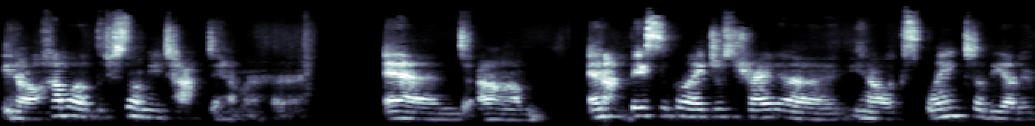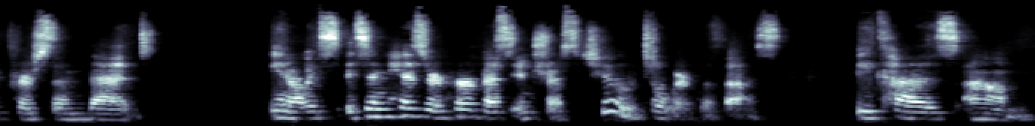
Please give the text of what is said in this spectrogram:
you know, how about just let me talk to him or her? And um, and basically i just try to you know explain to the other person that you know it's it's in his or her best interest too to work with us because um,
